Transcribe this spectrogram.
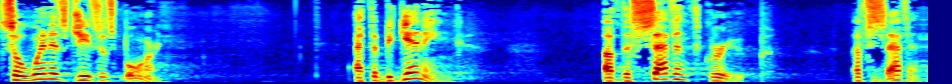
So, when is Jesus born? At the beginning of the seventh group of seven.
